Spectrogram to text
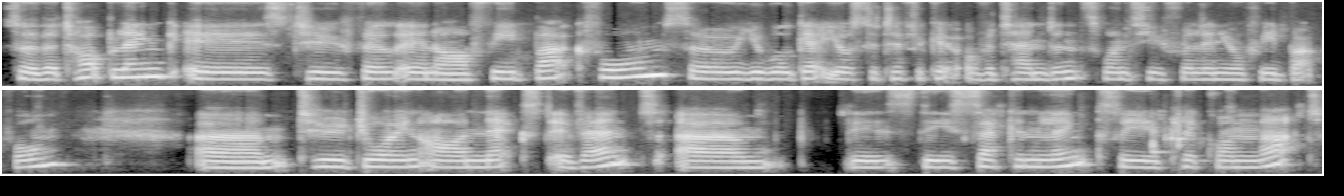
So the top link is to fill in our feedback form. So you will get your certificate of attendance once you fill in your feedback form. Um, to join our next event um, is the second link. So you click on that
